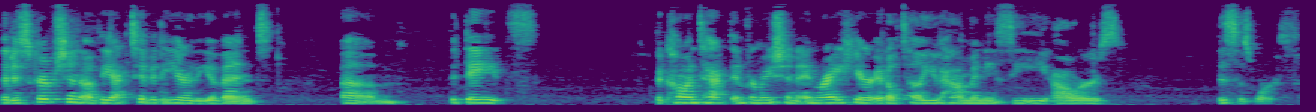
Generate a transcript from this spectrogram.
the description of the activity or the event, um, the dates, the contact information, and right here it'll tell you how many CE hours this is worth.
